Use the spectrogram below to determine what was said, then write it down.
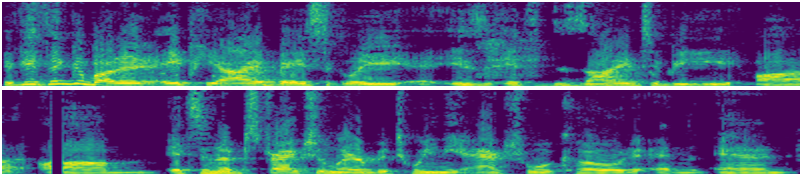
if you think about it, an API basically is it's designed to be uh, um, it's an abstraction layer between the actual code and and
